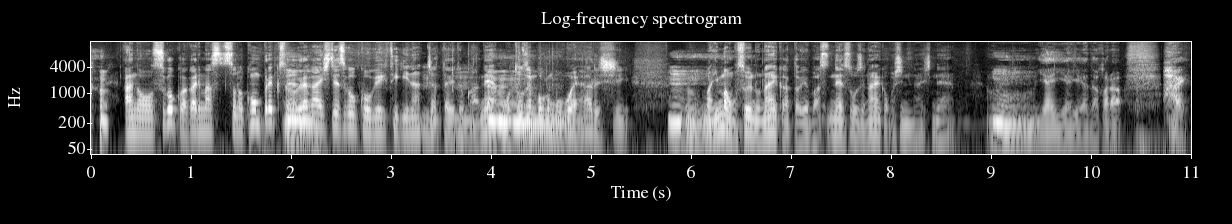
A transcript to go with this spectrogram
あのすごくわかります、そのコンプレックスの裏返しですごく攻撃的になっちゃったりとかね、うん。もう当然僕も覚えあるし、うん。うん。まあ、今もそういうのないかといえば、ね、そうじゃないかもしれないしね、うん。うん。いやいやいや、だから、はい、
